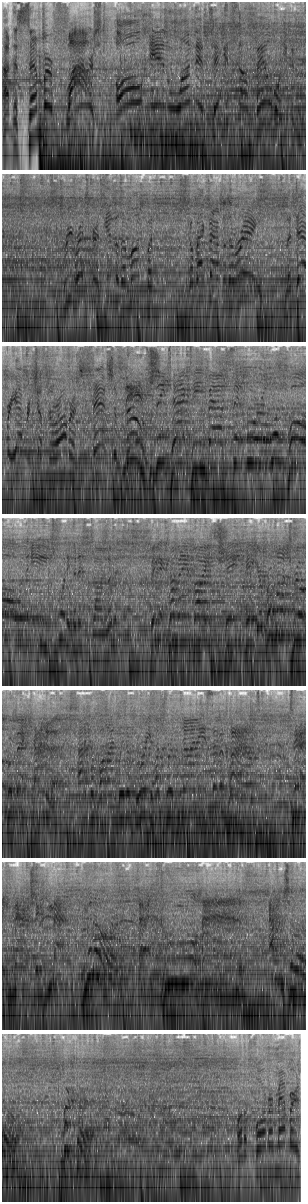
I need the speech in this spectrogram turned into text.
Uh, December 1st, all in London. Tickets available. You can re-register at the end of the month, but go back down to the ring. The Dapper Yapper, Justin Roberts, massive news. The tag team bout set for a one fall with a 20-minute time limit. Being accompanied by Jake Hager from Montreal, Quebec, Canada, at a combined weight of 397 pounds. Daddy Magic Matt Menard and Cool Hand Angelo Parker. The former members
